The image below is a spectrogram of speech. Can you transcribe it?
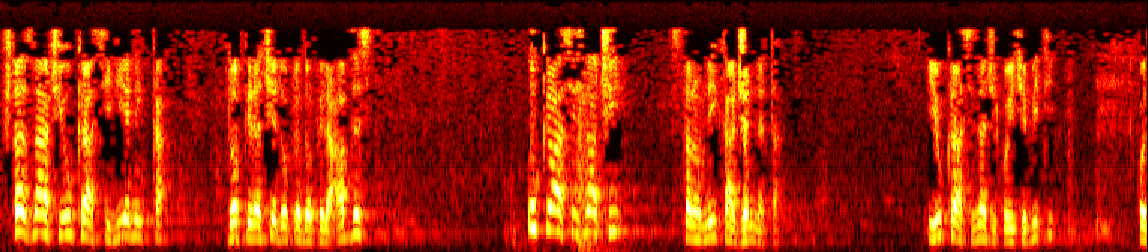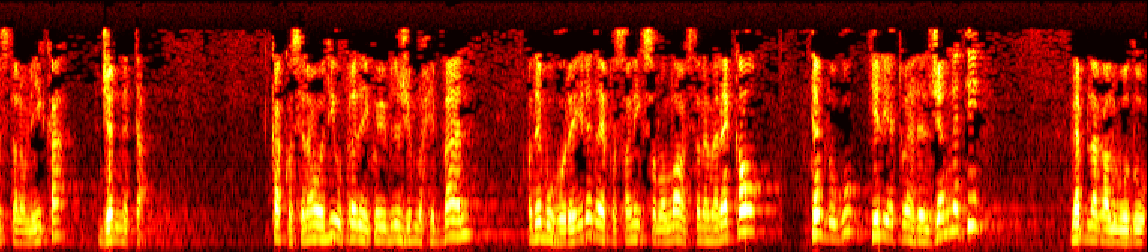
Šta znači ukrasi vjernika dopiraće dokle dopira abdest? Ukrasi znači stanovnika dženneta. I ukrasi znači koji će biti kod stanovnika dženneta. Kako se navodi u predaj koji je bilježi Ibn Hibban od Ebu Hureyre da je poslanik sallallahu sallam rekao teblugu hiljetu ehlel dženneti meblagal vudu.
